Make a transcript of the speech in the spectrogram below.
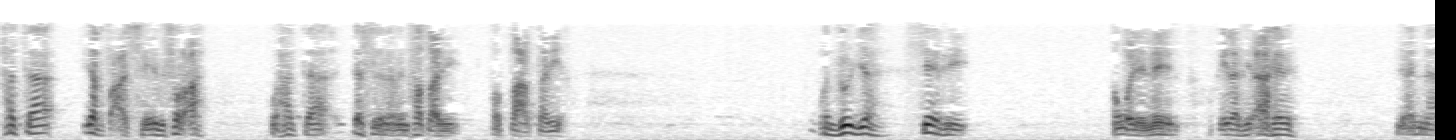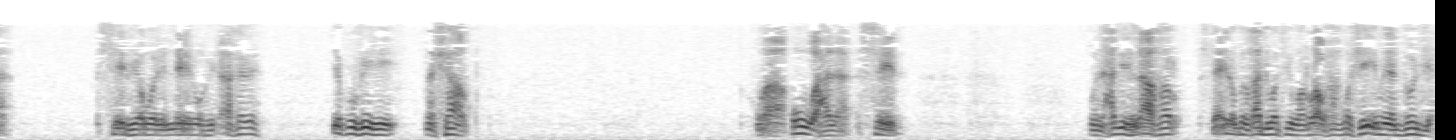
حتى يقطع السير بسرعة وحتى يسلم من خطر قطاع الطريق. والدلجة السير في أول الليل وقيل في آخره لأن السير في أول الليل وفي آخره يكون فيه نشاط وقوة على السير. والحديث الآخر استعينوا بالغدوة والروحة وشيء من الدلجة.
